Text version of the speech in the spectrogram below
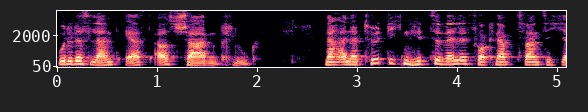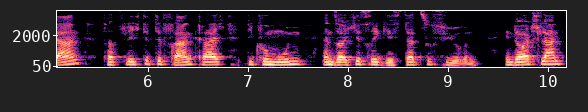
wurde das Land erst aus Schaden klug. Nach einer tödlichen Hitzewelle vor knapp 20 Jahren verpflichtete Frankreich die Kommunen, ein solches Register zu führen. In Deutschland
